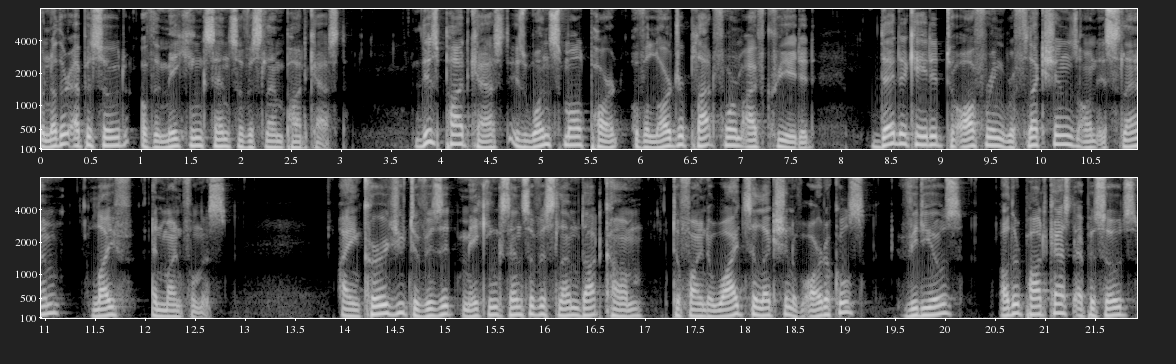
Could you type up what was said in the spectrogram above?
another episode of the Making Sense of Islam podcast. This podcast is one small part of a larger platform I've created dedicated to offering reflections on Islam, life, and mindfulness. I encourage you to visit makingsenseofislam.com to find a wide selection of articles, videos, other podcast episodes,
